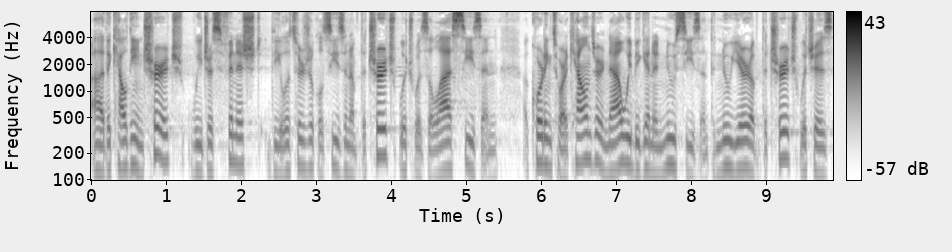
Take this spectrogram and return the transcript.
uh, the Chaldean Church, we just finished the liturgical season of the church, which was the last season according to our calendar. Now we begin a new season, the new year of the church, which is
